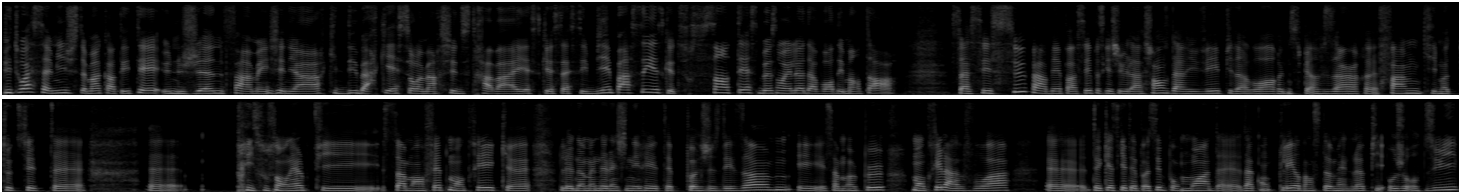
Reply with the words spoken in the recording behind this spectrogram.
Puis toi, Samy, justement, quand tu étais une jeune femme ingénieure qui débarquait sur le marché du travail, est-ce que ça s'est bien passé? Est-ce que tu sentais ce besoin-là d'avoir des mentors? Ça s'est super bien passé parce que j'ai eu la chance d'arriver puis d'avoir une superviseure euh, femme qui m'a tout de suite euh, euh, pris sous son aile. Puis ça m'a en fait montré que le domaine de l'ingénierie était pas juste des hommes et ça m'a un peu montré la voie euh, de qu'est-ce qui était possible pour moi d'accomplir dans ce domaine-là. Puis aujourd'hui,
